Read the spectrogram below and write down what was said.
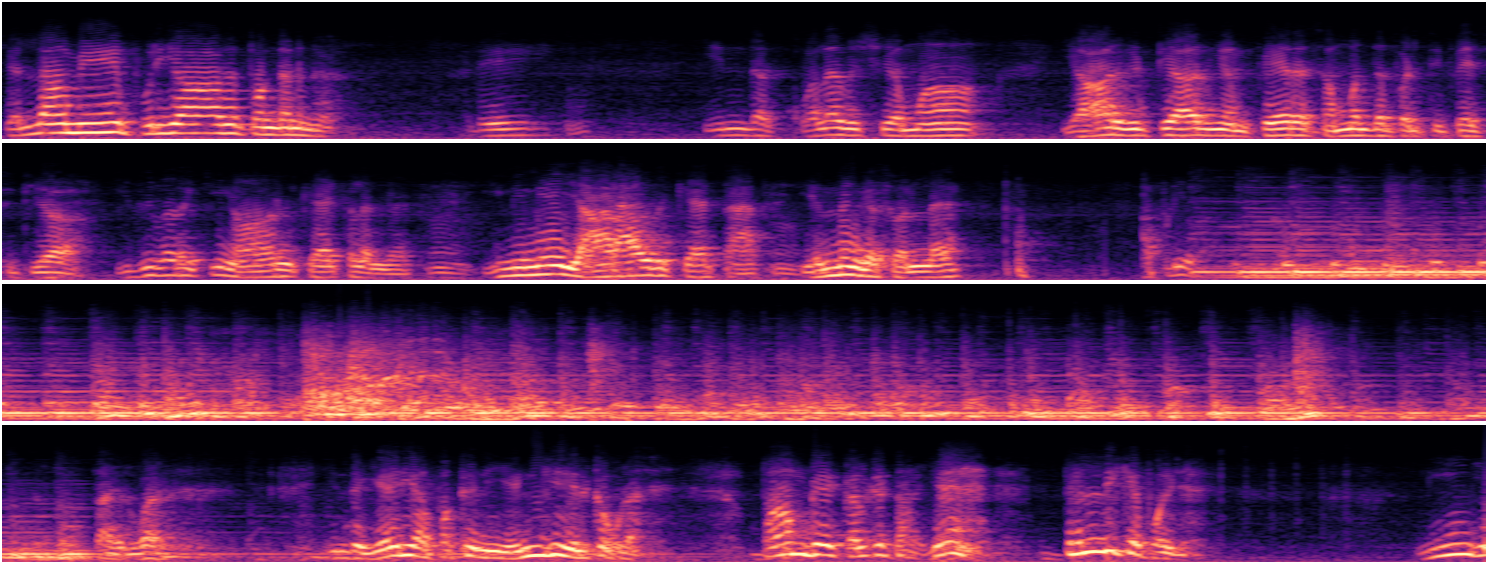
எல்லாமே புரியாத தொண்டனுங்க. அடே இந்த கொலை விஷயமா யாருகிட்டயாவது என் பேரை சம்பந்தப்படுத்தி பேசிட்டியா? இது வரைக்கும் யாரும் கேட்கலங்க. இனிமே யாராவது கேட்டா. என்னங்க சொல்ல? அப்படியே. ரூபாய். இந்த ஏரியா பக்கம் நீ எங்கேயும் இருக்க கூடாது பாம்பே கல்கட்டா ஏன்? டெல்லிக்கே போயிடு. நீங்க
